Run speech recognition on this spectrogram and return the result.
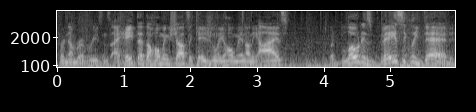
For a number of reasons. I hate that the homing shots occasionally home in on the eyes. But Bloat is basically dead.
